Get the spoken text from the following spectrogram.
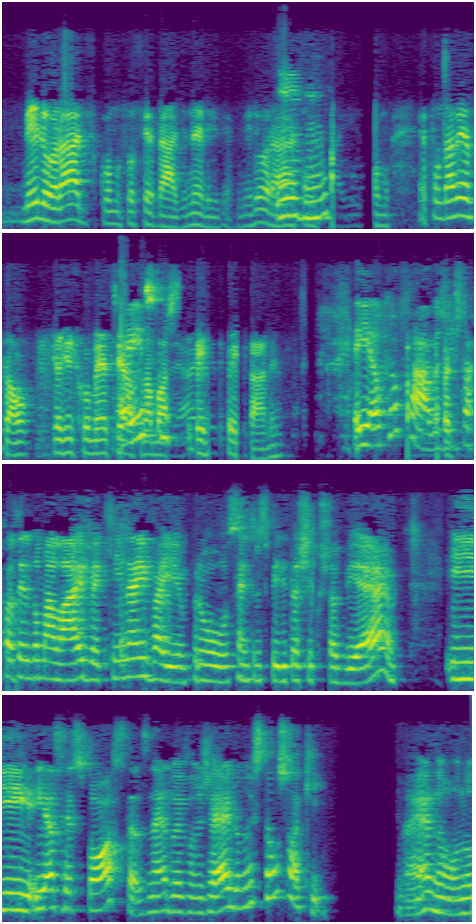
melhorar como sociedade, né, Lívia? Melhorar uhum. como país. Como... É fundamental que a gente comece é a trabalhar que... e respeitar, né? E é o que eu falo, a gente está fazendo uma live aqui, né, vai para o Centro Espírita Chico Xavier, e, e, as respostas né, do Evangelho não estão só aqui. Né? No, no,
